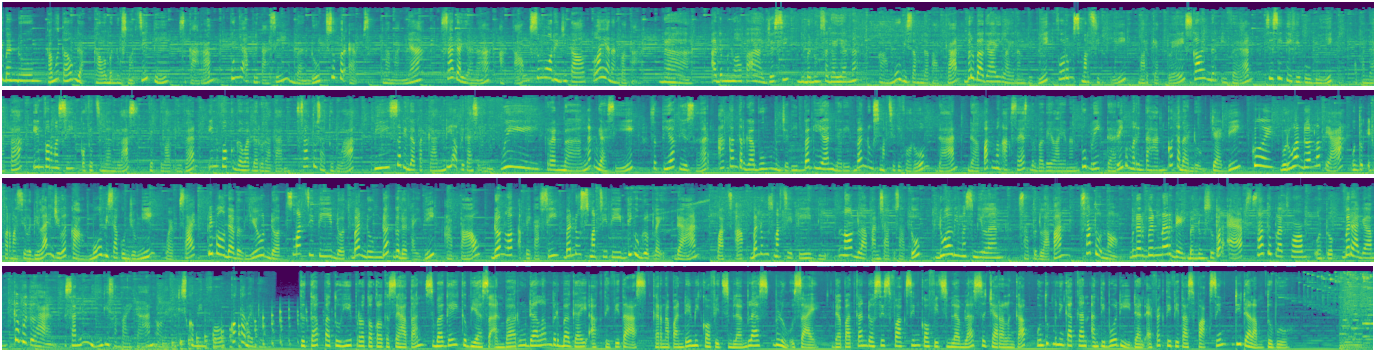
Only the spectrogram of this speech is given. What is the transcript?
Bandung. Kamu tahu nggak kalau Bandung Smart City sekarang punya aplikasi Bandung Super Apps. Namanya Sadayana atau Semua Digital Layanan Kota. Nah, ada menu apa aja sih di Bandung Sadayana? Kamu bisa mendapatkan berbagai layanan publik, forum Smart City, marketplace, kalender event, CCTV publik, open data, informasi COVID-19, virtual event, info kegawat daruratan 112 bisa didapatkan di aplikasi ini. Wih, keren banget nggak sih? Setiap user akan tergabung menjadi bagian dari Bandung Smart City Forum dan dapat mengakses berbagai layanan publik dari pemerintahan Kota Bandung. Jadi, kuy, buruan download ya. Untuk informasi lebih lanjut, kamu bisa kunjungi website www.smartcity.bandung.go.id atau download aplikasi Bandung Smart City di Google Play dan WhatsApp Bandung Smart City di 0811 259 1810. Bener-bener deh Bandung Super Apps, satu platform untuk beragam kebutuhan. Pesan ini disampaikan oleh Diskominfo Kota Bandung. Tetap patuhi protokol kesehatan sebagai kebiasaan baru dalam berbagai aktivitas karena pandemi COVID-19 belum usai. Dapatkan dosis vaksin COVID-19 secara lengkap untuk meningkatkan antibodi dan efektivitas vaksin di dalam tubuh.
